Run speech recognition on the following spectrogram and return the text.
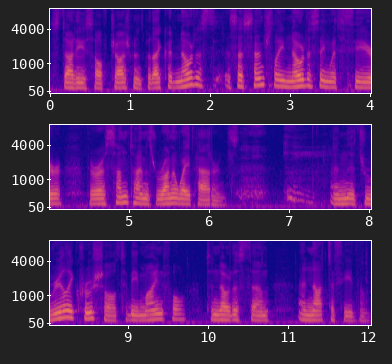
study self-judgments. But I could notice, it's essentially noticing with fear, there are sometimes runaway patterns. And it's really crucial to be mindful, to notice them, and not to feed them.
